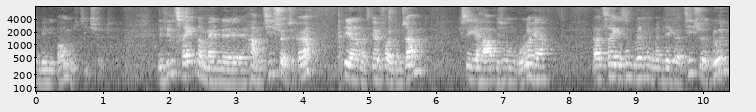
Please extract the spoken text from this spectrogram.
almindelig bomulds t-shirt. Et lille trick, når man øh, har med t-shirts at gøre, det er, når man skal folde dem sammen. Jeg kan se, at jeg har dem i sådan nogle ruller her. Der er tricket simpelthen, at man lægger t-shirten ud,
